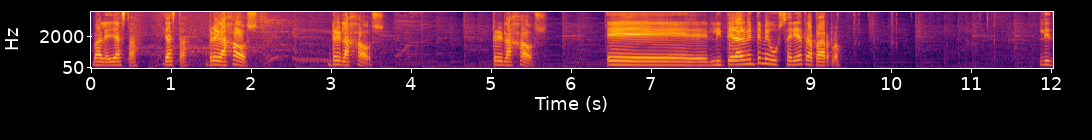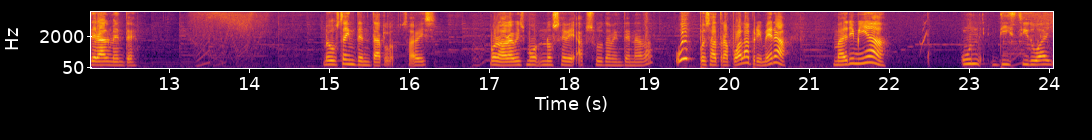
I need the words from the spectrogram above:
Vale, ya está, ya está Relajaos Relajaos Relajaos. Eh, literalmente me gustaría atraparlo. Literalmente. Me gusta intentarlo, ¿sabéis? Bueno, ahora mismo no se ve absolutamente nada. ¡Uy! Pues atrapó a la primera. ¡Madre mía! Un Decidueye.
